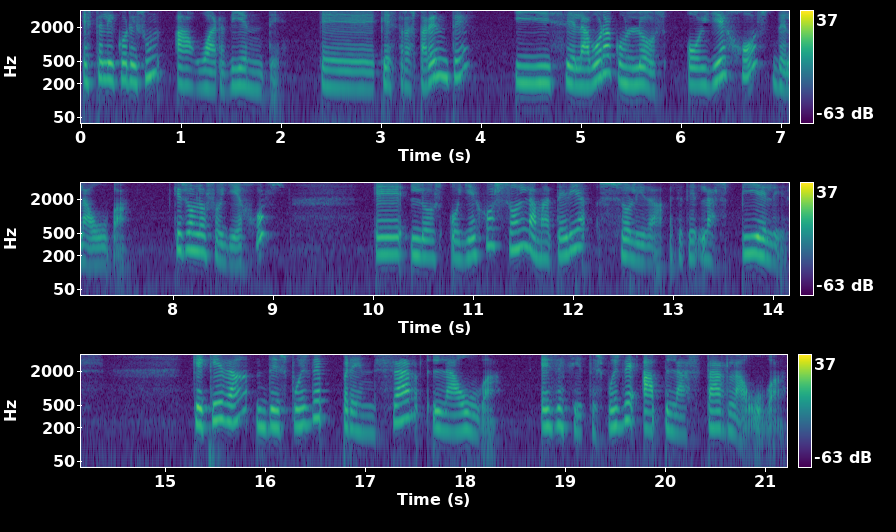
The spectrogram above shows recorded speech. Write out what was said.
Este licor es un aguardiente, eh, que es transparente y se elabora con los ollejos de la uva. ¿Qué son los ollejos? Eh, los ollejos son la materia sólida, es decir, las pieles, que queda después de prensar la uva, es decir, después de aplastar la uva.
